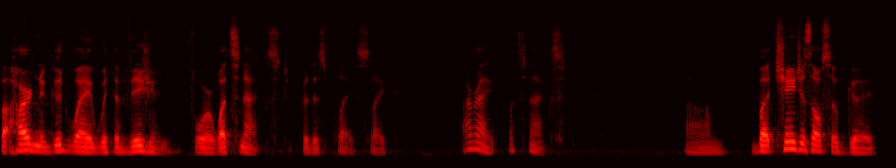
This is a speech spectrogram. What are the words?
but hard in a good way with a vision for what's next for this place. Like, all right, what's next? Um, but change is also good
